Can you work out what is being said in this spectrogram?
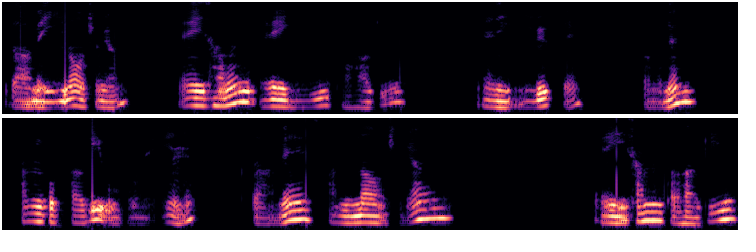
그 다음에 2 넣어주면 A3은 A2 더하기 N이 2일 때 그러면은 3 곱하기 5분의 1. 그 다음에 3 넣어주면 A3 더하기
